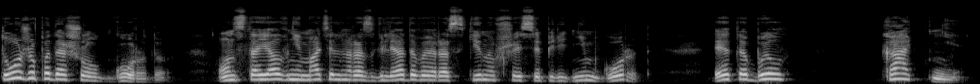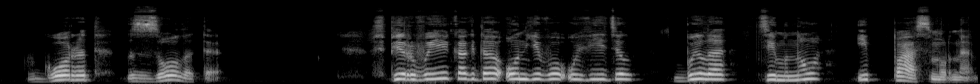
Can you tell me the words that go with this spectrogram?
тоже подошел к городу. Он стоял, внимательно разглядывая раскинувшийся перед ним город. Это был Катни, город золота. Впервые, когда он его увидел, было темно и пасмурно.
